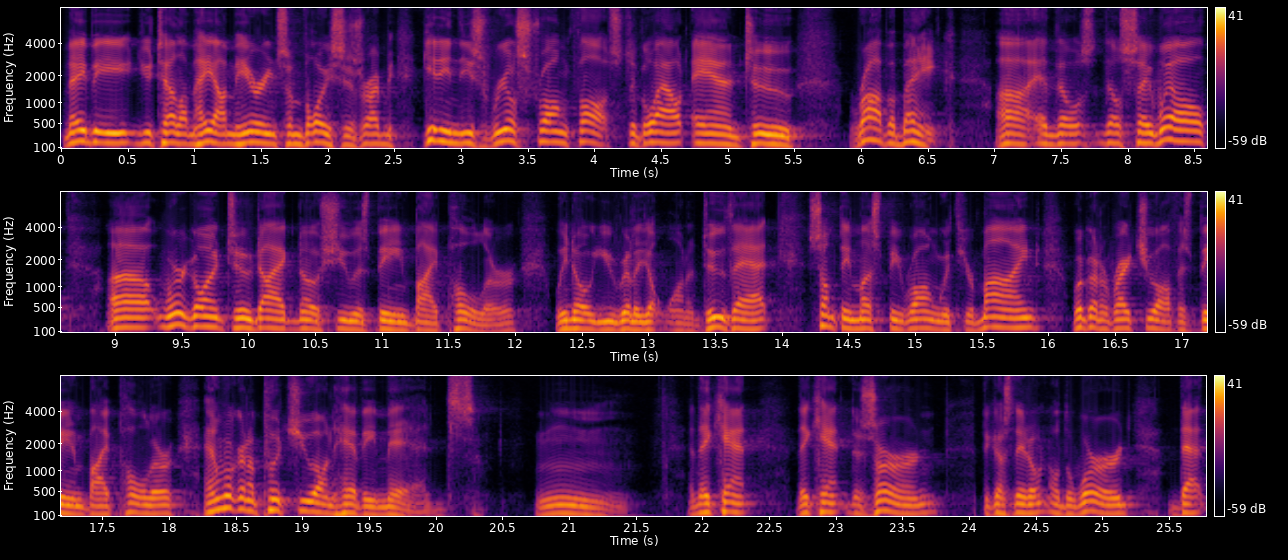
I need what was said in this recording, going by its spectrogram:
maybe you tell them, hey, I'm hearing some voices or I'm getting these real strong thoughts to go out and to rob a bank. Uh, and they'll, they'll say, well, uh, we're going to diagnose you as being bipolar. We know you really don't want to do that. Something must be wrong with your mind. We're going to write you off as being bipolar, and we're going to put you on heavy meds. Mm. And they can't, they can't discern because they don't know the word that,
